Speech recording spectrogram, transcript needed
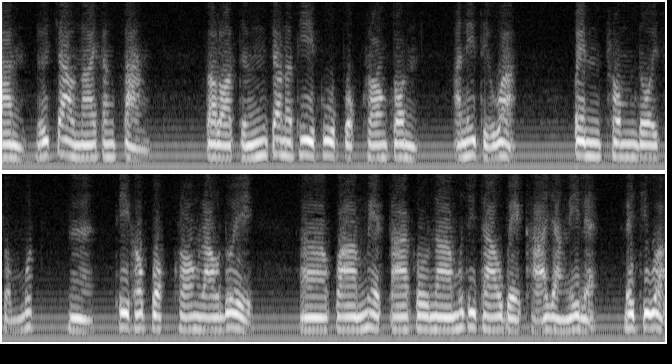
ารย์ หรือเจ้านายต่างๆ ตลอดถึงเจ้าหน้าที่ผู้ปกครองตน อันนี้ถือว่าเป็นพรหมโดยสมมุตินะที่เขาปกครองเราด้วยความเมตตากรุณามุทิตาอุเบกขาอย่างนี้แหละ ได้ชื่อว่า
